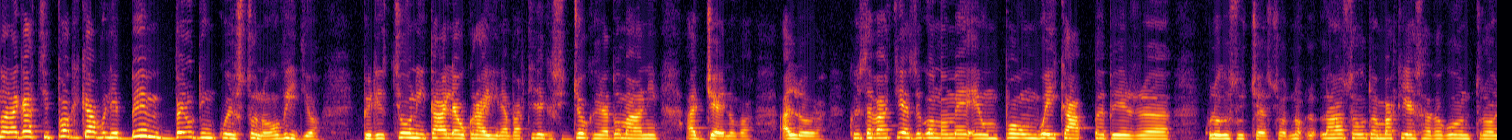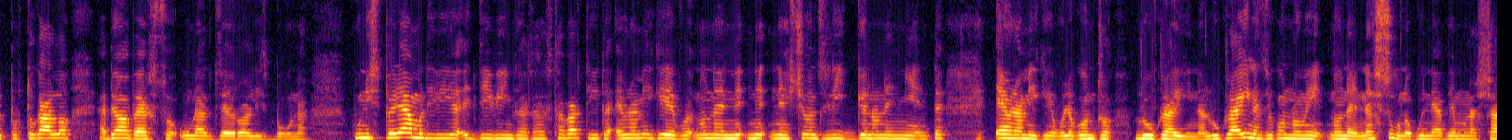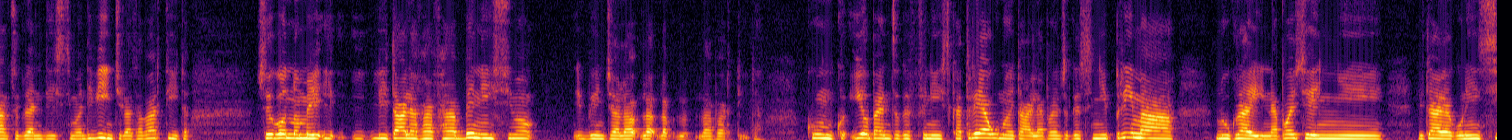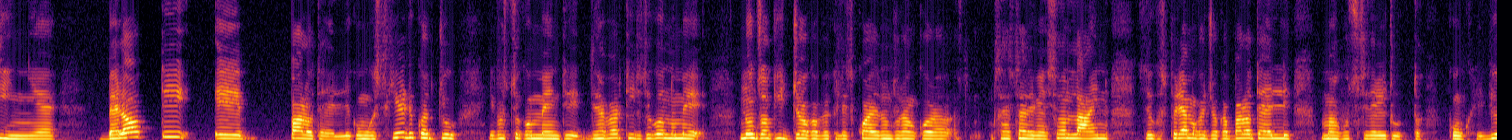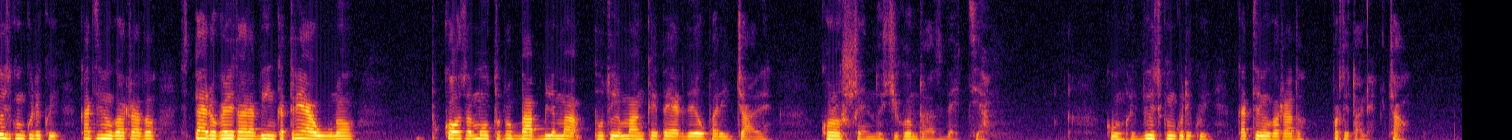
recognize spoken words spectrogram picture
Buongiorno ragazzi, pochi cavoli e benvenuti in questo nuovo video. Petizione Italia-Ucraina, partita che si giocherà domani a Genova. Allora, questa partita secondo me è un po' un wake up per uh, quello che è successo. No, la nostra ultima partita è stata contro il Portogallo e abbiamo perso 1-0 a Lisbona. Quindi speriamo di, di vincere questa partita. È un'amichevole, non è Nations League, non è niente. È un'amichevole contro l'Ucraina. L'Ucraina secondo me non è nessuno, quindi abbiamo una chance grandissima di vincere questa partita. Secondo me l'Italia farà, farà, benissimo e vince la, la, la, la, partita. Comunque io penso che finisca 3-1 Italia, penso che segni prima l'Ucraina, poi segni l'Italia con Insigne, Belotti e Palotelli. Comunque scrivete qua giù i vostri commenti della partita. Secondo me non so chi gioca perché le squadre non sono ancora state messe online. Speriamo che gioca Palotelli, ma può succedere tutto. Comunque il video si conclude qui. Grazie mi guardato. Spero che l'Italia vinca 3 a 1. Cosa molto probabile, ma potremmo anche perdere o pareggiare. Conoscendoci contro la Svezia. Comunque video si conclude qui. Grazie mi guardato. Porto Italia. Ciao.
